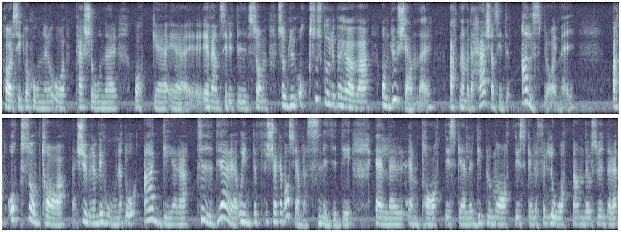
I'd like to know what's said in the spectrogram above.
har situationer och personer och eh, events i ditt liv som, som du också skulle behöva, om du känner att Nej, men det här känns inte alls bra i mig att också ta tjuren vid hornet och agera tidigare och inte försöka vara så jävla smidig eller empatisk eller diplomatisk eller förlåtande och så vidare.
